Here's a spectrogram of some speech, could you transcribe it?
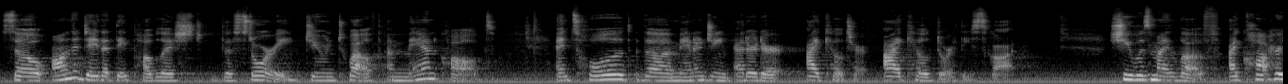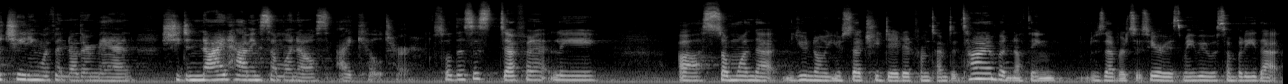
So, on the day that they published the story, June 12th, a man called and told the managing editor, I killed her. I killed Dorothy Scott. She was my love. I caught her cheating with another man. She denied having someone else. I killed her. So this is definitely uh, someone that you know you said she dated from time to time, but nothing was ever too serious. Maybe it was somebody that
